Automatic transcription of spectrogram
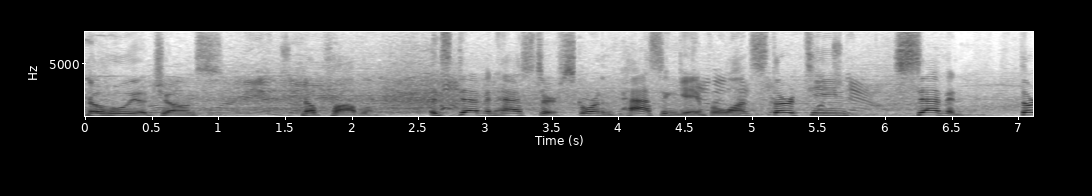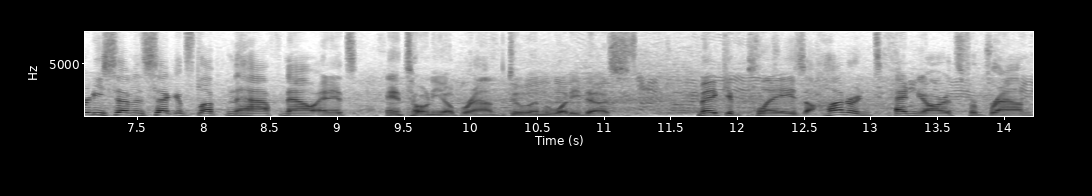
No Julio Jones, no problem. It's Devin Hester scoring the passing game for once, 13 7. 37 seconds left in the half now, and it's Antonio Brown doing what he does. Making plays, 110 yards for Brown,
